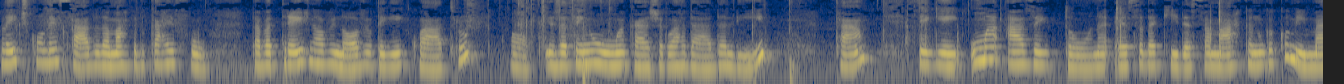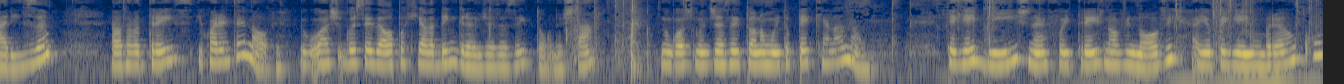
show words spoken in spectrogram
leite condensado da marca do Carrefour, tava R$3,99, eu peguei quatro, ó, eu já tenho uma caixa guardada ali, tá? Peguei uma azeitona, essa daqui dessa marca, nunca comi, Marisa, ela tava R$3,49. Eu acho, gostei dela porque ela é bem grande, as azeitonas, tá? Não gosto muito de azeitona muito pequena, não. Peguei bis, né? Foi R$3,99. Aí eu peguei um branco,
